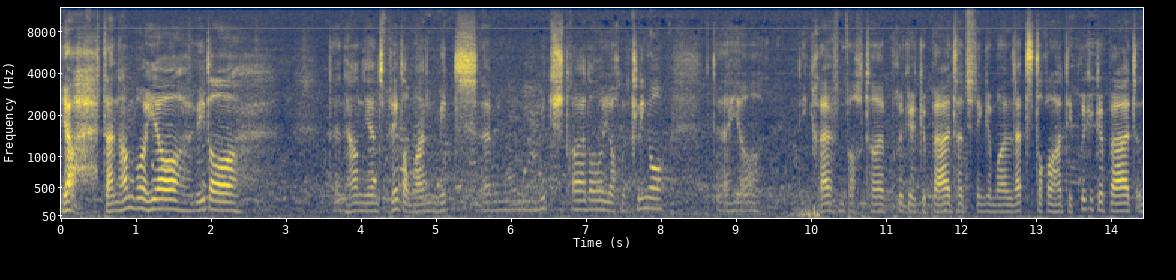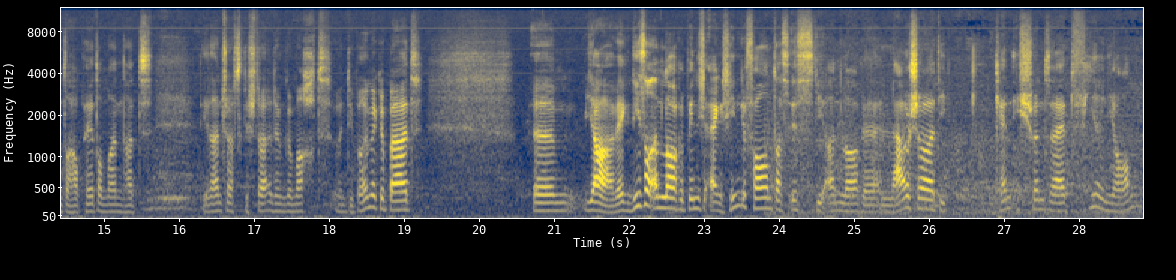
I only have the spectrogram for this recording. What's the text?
Ja, dann haben wir hier wieder den Herrn Jens Petermann mit ähm, Mitstreiter Jochen Klinger, der hier die Greifenbachtalbrücke gebaut hat. Ich denke mal, letzterer hat die Brücke gebaut und der Herr Petermann hat die Landschaftsgestaltung gemacht und die Bäume gebaut. Ähm, ja, wegen dieser Anlage bin ich eigentlich hingefahren. Das ist die Anlage Lauscher, die kenne ich schon seit vielen Jahren.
